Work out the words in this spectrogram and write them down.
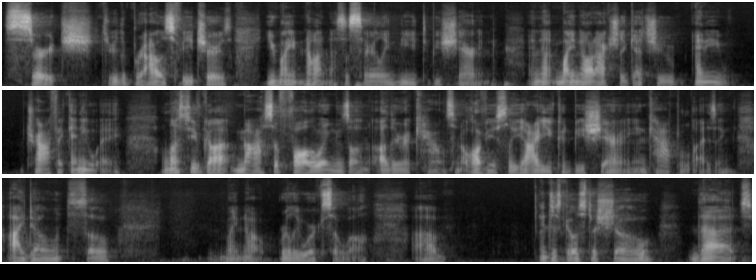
search, through the browse features, you might not necessarily need to be sharing. And that might not actually get you any traffic anyway. Unless you've got massive followings on other accounts, and obviously, yeah, you could be sharing and capitalizing. I don't, so it might not really work so well. Um, it just goes to show that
